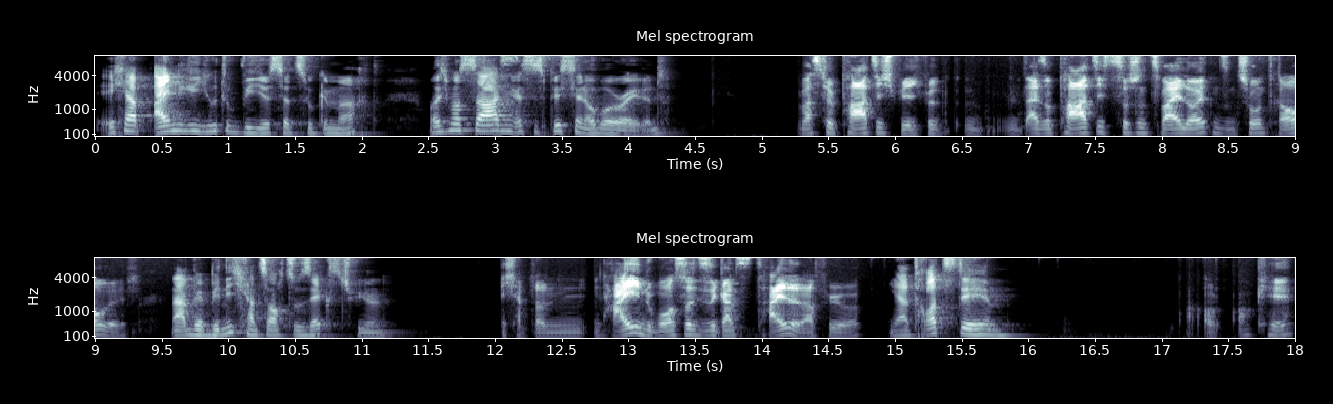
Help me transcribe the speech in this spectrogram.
Ich habe einige YouTube-Videos dazu gemacht und ich muss sagen, was? es ist ein bisschen overrated. Was für Partyspiel? Ich würd, also Partys zwischen zwei Leuten sind schon traurig. Na, wer bin ich? Kannst du auch zu sechs spielen. Ich hab doch. Nein, du brauchst doch diese ganzen Teile dafür. Ja, trotzdem. Okay.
